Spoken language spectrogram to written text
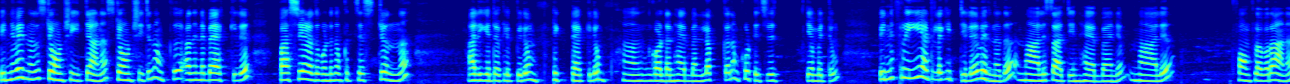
പിന്നെ വരുന്നത് സ്റ്റോൺ ഷീറ്റാണ് സ്റ്റോൺ ഷീറ്റ് നമുക്ക് അതിന്റെ ബാക്കിൽ പശയുള്ളത് കൊണ്ട് നമുക്ക് ജസ്റ്റ് ഒന്ന് അലിഗേറ്റർ ക്ലിപ്പിലും ടിക് ടാക്കിലും ഗോൾഡൻ ഹെയർ ബാൻഡിലൊക്കെ നമുക്ക് ഒട്ടിച്ച് വയ്ക്കാൻ പറ്റും. പിന്നെ ഫ്രീ ആയിട്ടുള്ള കിറ്റിൽ വരുന്നത് നാല് സാറ്റിൻ ഹെയർ ബാൻഡും നാല് ഫോം ഫ്ലവറാണ്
